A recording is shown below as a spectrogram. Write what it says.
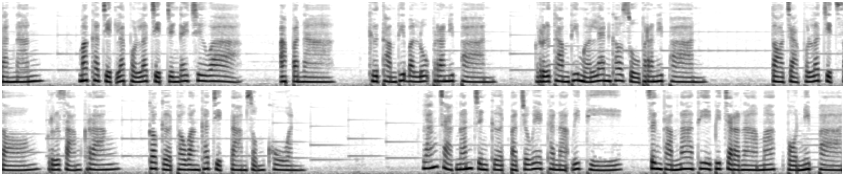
ดังนั้นมรรคจิตและผลจิตจึงได้ชื่อว่า อัปปนา คือธรรมที่บรรลุพระนิพพาน หรือธรรมที่เหมือนแล่นเข้าสู่พระนิพพาน ต่อจากผลจิตสองหรือสามครั้ง ก็เกิดภวังคจิตตามสมควร หลังจากนั้นจึงเกิดปัจเจเวคขณะวิถี ซึ่งทำหน้าที่พิจารณามรรคผลนิพพาน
